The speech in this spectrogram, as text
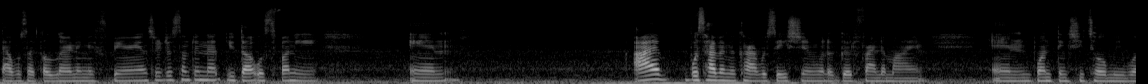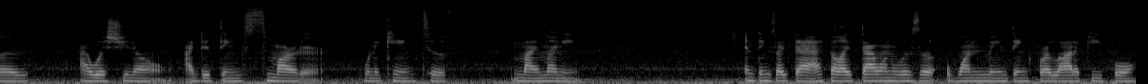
that was like a learning experience or just something that you thought was funny? And I was having a conversation with a good friend of mine, and one thing she told me was, I wish, you know, I did things smarter when it came to my money and things like that. I felt like that one was a one main thing for a lot of people,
